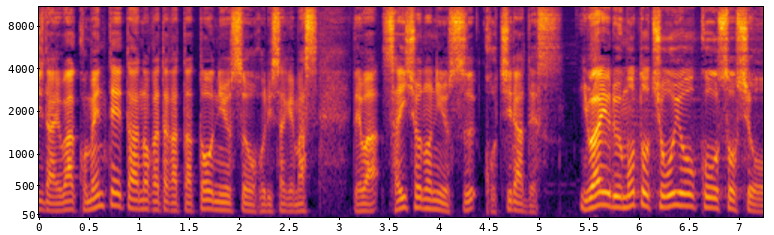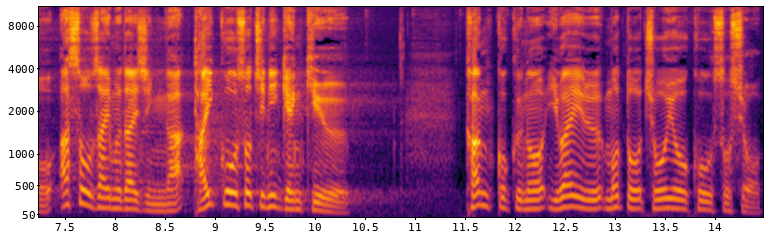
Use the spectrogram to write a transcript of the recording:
時台はコメンテーターの方々とニュースを掘り下げます。では最初のニュースこちらです。いわゆる元徴用工訴訟麻生財務大臣が対抗措置に言及。韓国のいわゆる元徴用工訴訟。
